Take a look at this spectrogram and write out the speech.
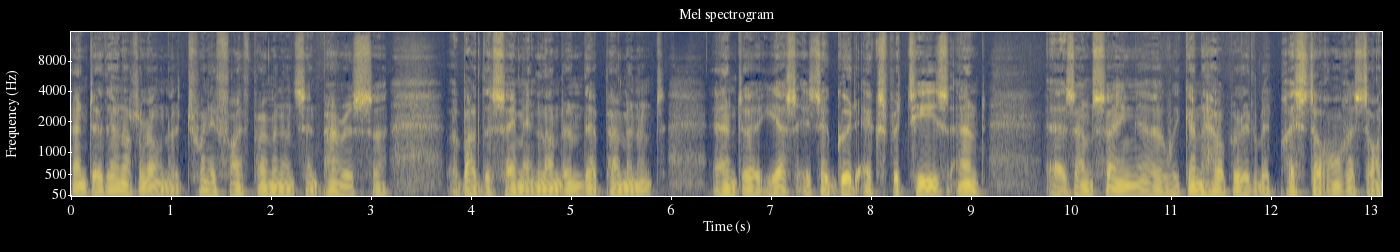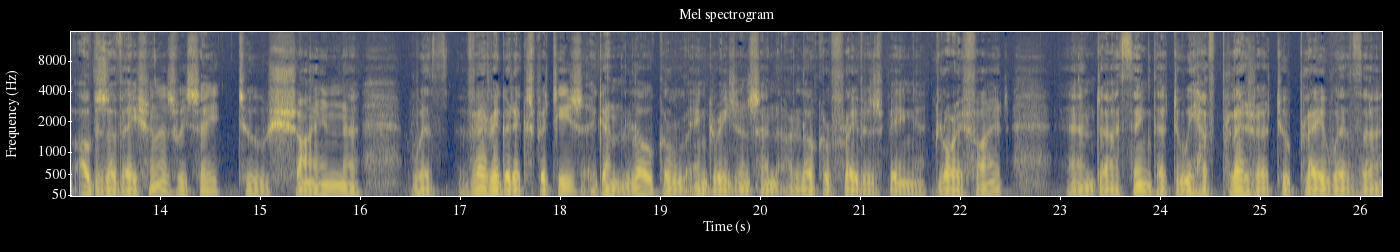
and uh, they're not alone. Uh, 25 permanents in Paris, uh, about the same in London. They're permanent. And uh, yes, it's a good expertise. And as I'm saying, uh, we can help a little bit restaurant, restaurant observation, as we say, to shine uh, with very good expertise. Again, local ingredients and local flavors being glorified. And I think that we have pleasure to play with uh,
